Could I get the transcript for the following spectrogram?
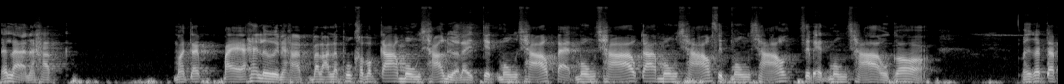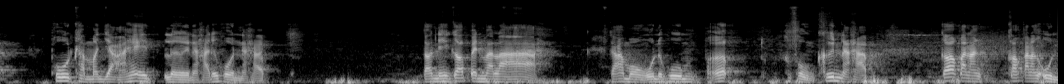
นั่นแหละนะครับ มันจะแปลให้เลยนะครับเวลาเราพูดคำว่า9โมงเช้าหรืออะไร7โมงเช้า8โมงเช้า9โมงเช้า10โมงเช้า11โมงเช้าก็ มันก็จะพูดคำบรรยายให้เลยนะคะ ทุกคนนะครับ ตอนนี้ก็เป็นเวลา9โมงอุณหภูมิเพิ่ม สูงขึ้นนะครับ ก็กำลังก็กำลังอุ่น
